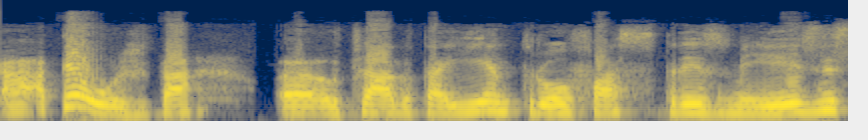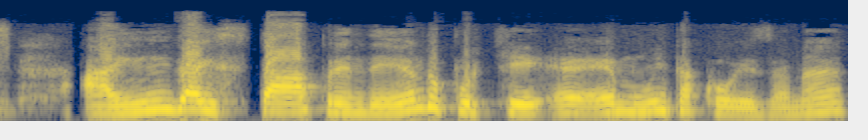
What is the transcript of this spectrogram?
até hoje, tá? Uh, o Thiago tá aí, entrou faz três meses, ainda está aprendendo, porque é, é muita coisa, né?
